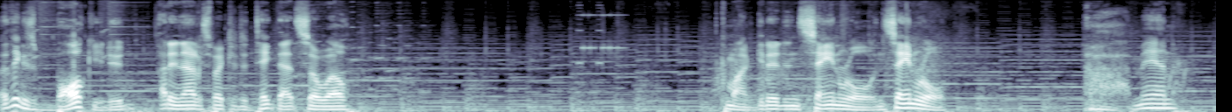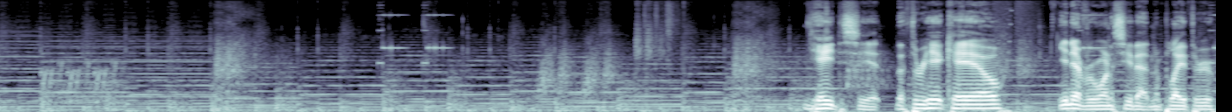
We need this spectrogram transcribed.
I think it's bulky, dude. I did not expect it to take that so well. Come on, get it insane roll. Insane roll. Ah, man. You hate to see it. The three-hit KO, you never want to see that in a playthrough.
